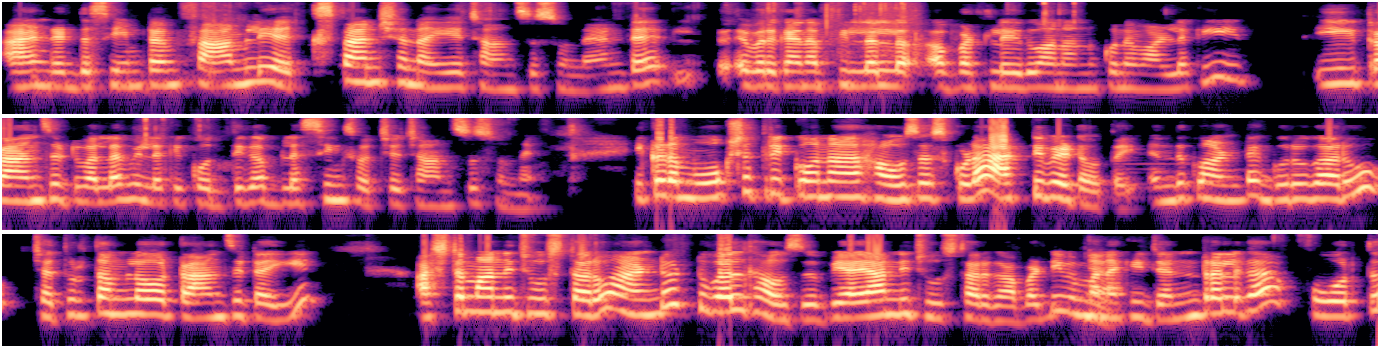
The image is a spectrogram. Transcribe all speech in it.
And at the same time family expansion అయ్యే ఛాన్సెస్ ఉన్నాయి. అంటే ఎవరికైనా పిల్లలు అవ్వట్లేదు అని అనుకునే వాళ్ళకి ఈ ట్రాన్సిట్ వల్ల వీళ్ళకి కొద్దిగా బ్లెస్సింగ్స్ వచ్చే ఛాన్సెస్ ఉన్నాయి ఇక్కడ మోక్ష త్రికోణ హౌసెస్ కూడా యాక్టివేట్ అవుతాయి ఎందుకు అంటే గురుగారు చతుర్థంలో ట్రాన్సిట్ అయ్యి అష్టమాన్ని చూస్తారు అండ్ ట్వెల్త్ హౌస్ వ్యయాన్ని చూస్తారు కాబట్టి ఇవి. మనకి జనరల్గా ఫోర్త్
